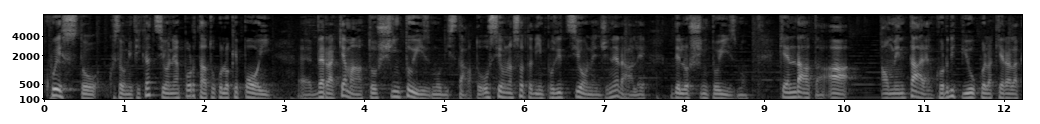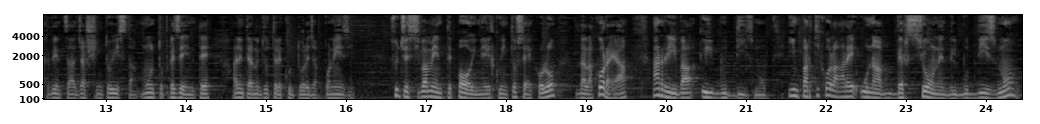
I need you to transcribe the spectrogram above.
questo, questa unificazione ha portato quello che poi eh, verrà chiamato shintoismo di Stato, ossia una sorta di imposizione generale dello shintoismo, che è andata a aumentare ancora di più quella che era la credenza già shintoista molto presente all'interno di tutte le culture giapponesi. Successivamente poi nel V secolo dalla Corea arriva il buddismo, in particolare una versione del buddismo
